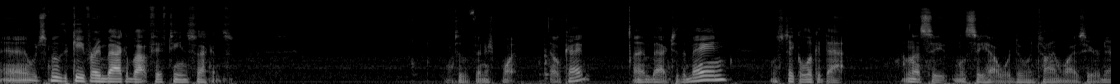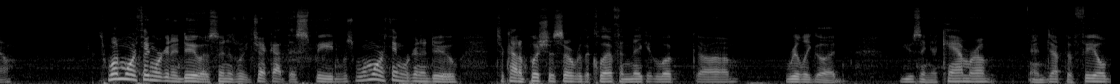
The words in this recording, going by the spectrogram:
and we just move the keyframe back about 15 seconds to the finish point. Okay, and back to the main. Let's take a look at that. Let's see. Let's see how we're doing time-wise here now. So one more thing we're going to do as soon as we check out this speed was one more thing we're going to do to kind of push this over the cliff and make it look uh, really good using a camera and depth of field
